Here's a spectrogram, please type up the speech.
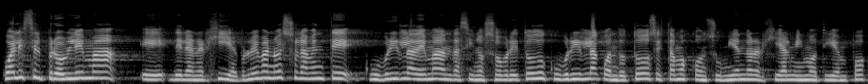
¿Cuál es el problema eh, de la energía? El problema no es solamente cubrir la demanda, sino sobre todo cubrirla cuando todos estamos consumiendo energía al mismo tiempo,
